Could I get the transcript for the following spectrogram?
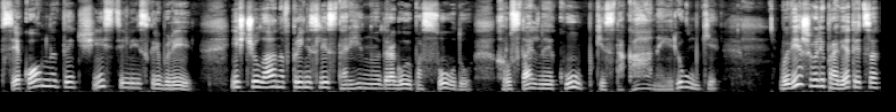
Все комнаты чистили и скребли. Из чуланов принесли старинную дорогую посуду, хрустальные кубки, стаканы и рюмки. Вывешивали проветриться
